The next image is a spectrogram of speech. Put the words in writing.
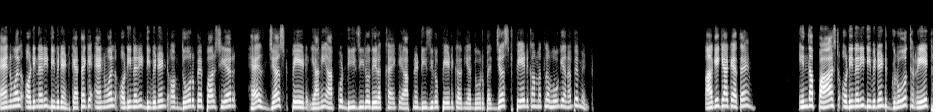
एनुअल ऑर्डिनरी डिविडेंड कहता है कि एनुअल ऑर्डिनरी डिविडेंड ऑफ़ दो रुपए पर शेयर हैज़ जस्ट पेड यानी आपको डी ज़ीरो दे रखा है कि आपने डी ज़ीरो पेड कर दिया दो रुपए। जस्ट पेड का मतलब हो गया ना पेमेंट आगे क्या कहता है? In the past ordinary dividend growth rate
